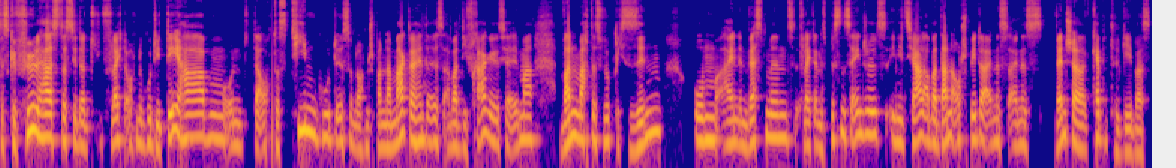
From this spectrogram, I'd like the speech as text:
das Gefühl hast, dass sie da vielleicht auch eine gute Idee haben und da auch das Team gut ist und auch ein spannender Markt dahinter ist. Aber die Frage ist ja immer, wann macht es wirklich Sinn um ein Investment, vielleicht eines Business Angels initial, aber dann auch später eines, eines Venture Capital Gebers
